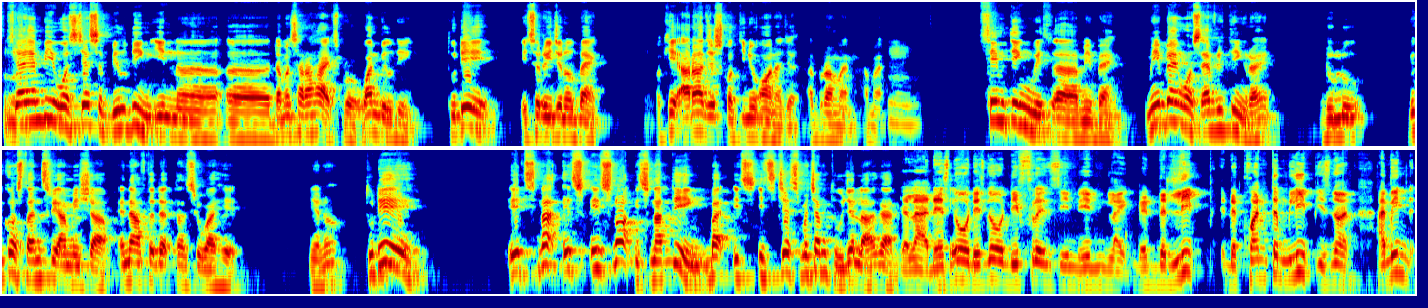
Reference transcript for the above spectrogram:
Hmm. CIMB was just a building in uh, uh, Damansara Heights, bro. One building. Today, it's a regional bank. Okay, Ara just continue on aja, Abdul Rahman Ahmad. Hmm. Same thing with uh, Maybank. Maybank was everything, right? Dulu. Because Tan Sri Amir Shah. And after that, Tan Sri Wahid. You know? Today, it's not, it's it's not, it's nothing. But it's it's just macam tu je lah kan? Yalah, there's no there's no difference in in like the the leap, the quantum leap is not. I mean,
